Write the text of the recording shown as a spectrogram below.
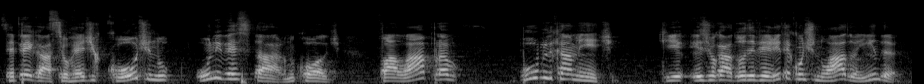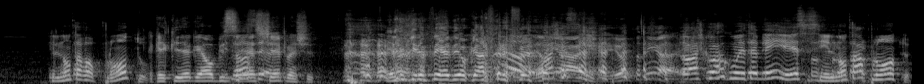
Você pegar seu head coach no universitário, no college, falar para publicamente que esse jogador deveria ter continuado ainda, que ele não estava pronto, É que ele queria ganhar o BCS Então, assim, Championship. Ele não queria perder o cara pra NFL. eu acho assim, Eu também acho. eu acho que o argumento é bem esse, assim, ele não tá pronto.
